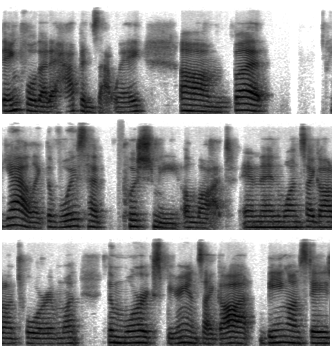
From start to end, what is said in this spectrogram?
thankful that it happens that way. Um, but yeah, like the voice had pushed me a lot. And then once I got on tour and what the more experience I got being on stage,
